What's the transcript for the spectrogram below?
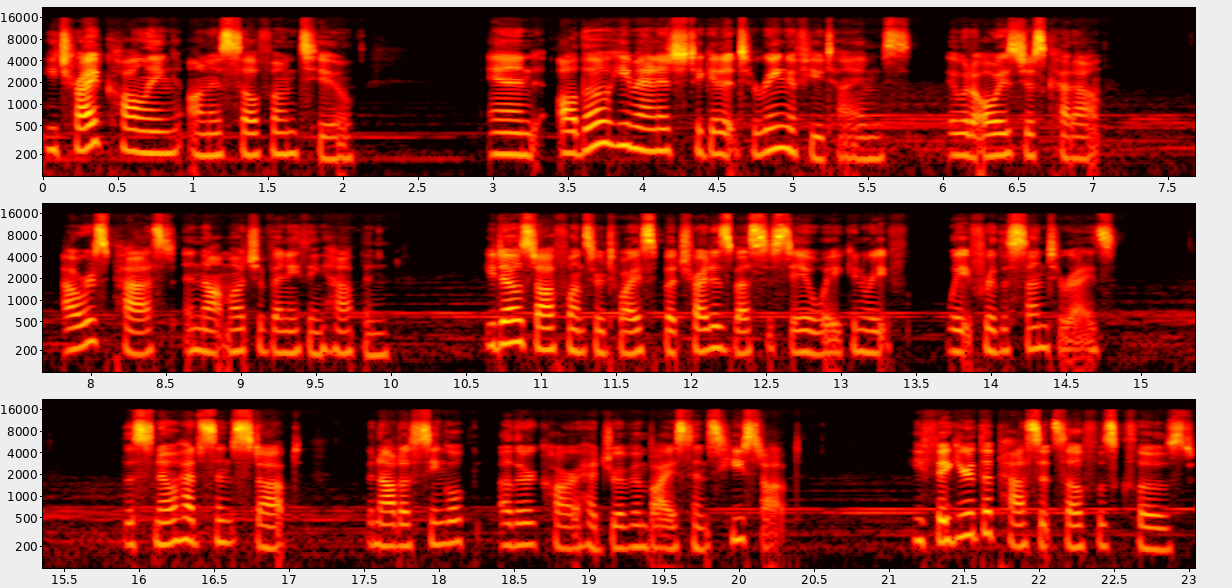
He tried calling on his cell phone too, and although he managed to get it to ring a few times, it would always just cut out. Hours passed, and not much of anything happened. He dozed off once or twice, but tried his best to stay awake and wait, wait for the sun to rise. The snow had since stopped, but not a single other car had driven by since he stopped. He figured the pass itself was closed,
